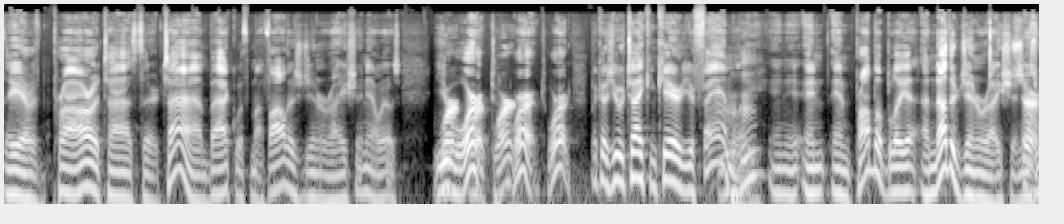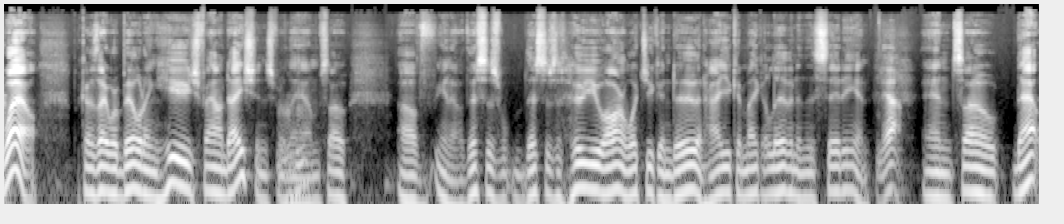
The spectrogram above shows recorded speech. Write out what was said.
they have prioritized their time. Back with my father's generation, you know, it was you Work, work, worked, work. worked, worked, because you were taking care of your family, and and and probably another generation as Mm-hmm. Well, because they were building huge foundations for Mm-hmm. them. So, of you know, this is this is who you are and what you can do and how you can make a living in the city, and Yeah. and so that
